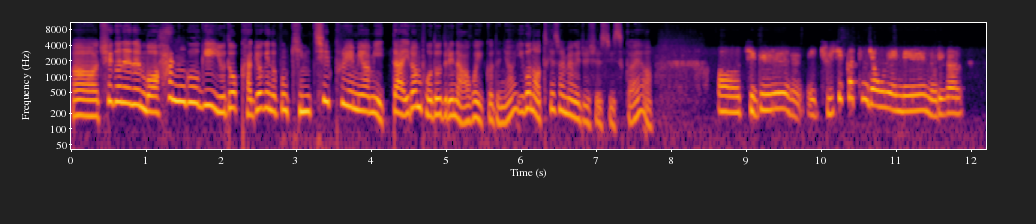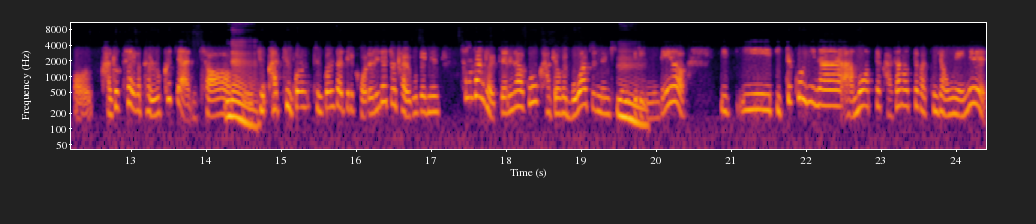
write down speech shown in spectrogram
어, 최근에는 뭐 한국이 유독 가격이 높은 김치 프리미엄이 있다 이런 보도들이 나오고 있거든요. 이건 어떻게 설명해 주실 수 있을까요? 어, 지금 이 주식 같은 경우에는 우리가 어, 가격 차이가 별로 크지 않죠. 네. 그, 같은 증권, 증권사들이 거래를 해도 결국에는 청산 결제를 하고 가격을 모아주는 기능들이 음. 있는데요. 이, 이 비트코인이나 암호화폐, 가상화폐 같은 경우에는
